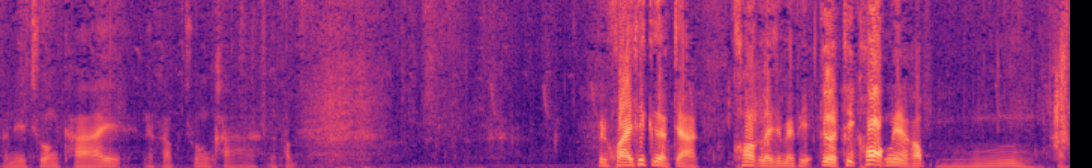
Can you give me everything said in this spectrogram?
อันนี้ช่วงท้ายนะครับช่วงขานะครับ เป็นควายที่เกิดจากคอกเลยใช่ไหมพี่ๆเกิดที่คอกเนี่ยครับ อืมครับ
